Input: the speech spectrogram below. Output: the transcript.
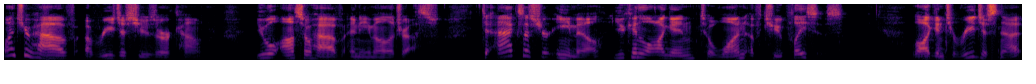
Once you have a Regis user account, you will also have an email address. To access your email, you can log in to one of two places. Log into RegisNet,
